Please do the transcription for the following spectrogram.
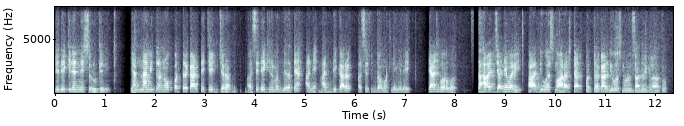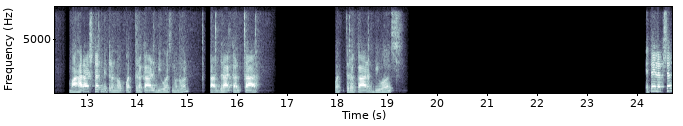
हे देखील यांनी सुरू केले. यांना मित्रांनो पत्रकारितेचे जनक असे देखील म्हटले जाते आणि आद्यकारक असे सुद्धा म्हटले गेले. त्याचबरोबर सहा जानेवारी हा दिवस महाराष्ट्रात पत्रकार दिवस म्हणून साजरा केला जातो. महाराष्ट्रात मित्रांनो पत्रकार दिवस म्हणून साजरा करतात. पत्रकार दिवस. येत लक्षात?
